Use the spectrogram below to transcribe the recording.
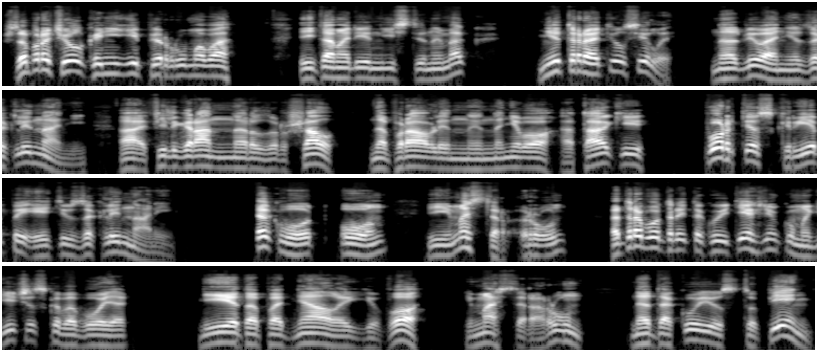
что прочел книги Перумова, и там один истинный маг не тратил силы на отбивание заклинаний, а филигранно разрушал направленные на него атаки, портя скрепы этих заклинаний. Так вот, он и мастер рун отработали такую технику магического боя. И это подняло его и мастера рун на такую ступень,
